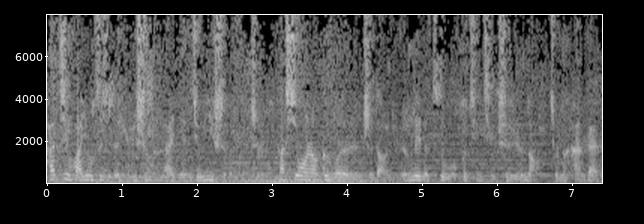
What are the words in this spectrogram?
他计划用自己的余生来研究意识的本质。他希望让更多的人知道，人类的自我不仅仅是人脑就能涵盖的。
